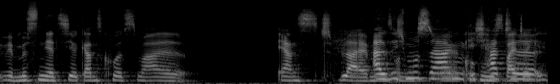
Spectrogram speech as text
wir müssen jetzt hier ganz kurz mal ernst bleiben. Also ich und, muss sagen, gucken, ich hatte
